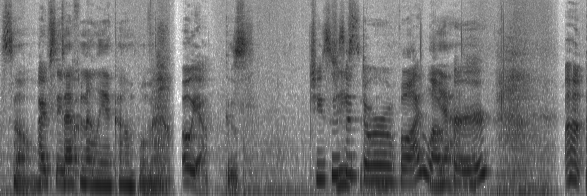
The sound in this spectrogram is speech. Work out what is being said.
so I've seen that. definitely a compliment. Oh yeah, because Jesus Jisoo. is adorable. I love Yeah. her. Uh,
